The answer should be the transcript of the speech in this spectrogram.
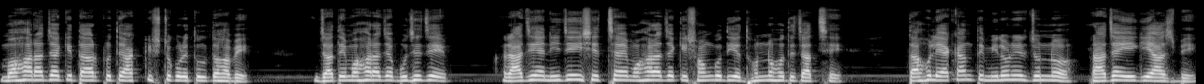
মহারাজাকে তার প্রতি আকৃষ্ট করে তুলতে হবে, যাতে মহারাজা বুঝে যে রাজিয়া নিজেই স্বেচ্ছায় মহারাজাকে সঙ্গ দিয়ে ধন্য হতে চাচ্ছে। তাহলে একান্তে মিলনের জন্য রাজা এগিয়ে আসবে।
